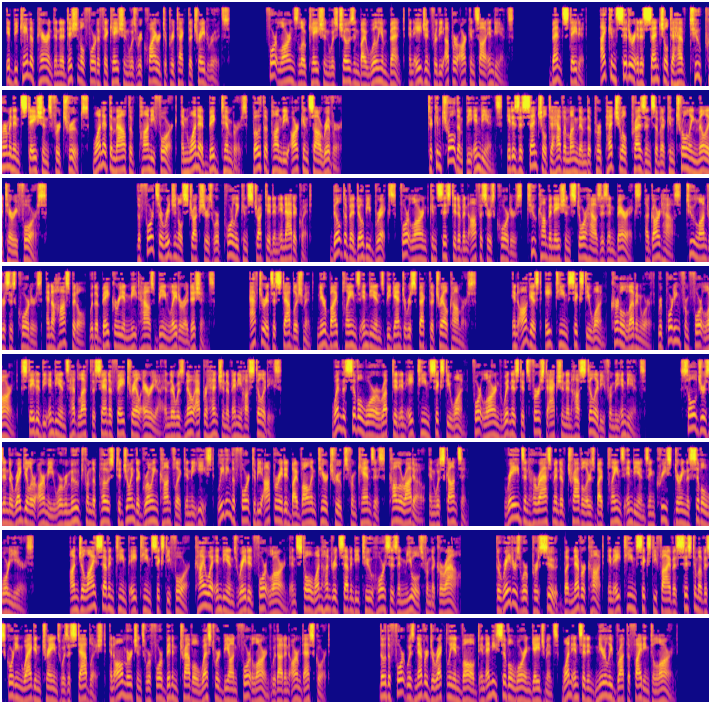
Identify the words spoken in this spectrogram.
It became apparent an additional fortification was required to protect the trade routes. Fort Larned's location was chosen by William Bent, an agent for the Upper Arkansas Indians. Bent stated, I consider it essential to have two permanent stations for troops, one at the mouth of Pawnee Fork, and one at Big Timbers, both upon the Arkansas River. To control them the Indians, it is essential to have among them the perpetual presence of a controlling military force. The fort's original structures were poorly constructed and inadequate. Built of adobe bricks, Fort Larned consisted of an officer's quarters, two combination storehouses and barracks, a guardhouse, two laundresses' quarters, and a hospital, with a bakery and meat house being later additions. After its establishment, nearby Plains Indians began to respect the trail commerce. In August, 1861, Colonel Leavenworth, reporting from Fort Larned, stated the Indians had left the Santa Fe Trail area and there was no apprehension of any hostilities. When the Civil War erupted in 1861, Fort Larned witnessed its first action and hostility from the Indians. Soldiers in the regular army were removed from the post to join the growing conflict in the east, leaving the fort to be operated by volunteer troops from Kansas, Colorado, and Wisconsin. Raids and harassment of travelers by Plains Indians increased during the Civil War years. On July 17, 1864, Kiowa Indians raided Fort Larned and stole 172 horses and mules from the corral. The raiders were pursued but never caught. In 1865, a system of escorting wagon trains was established, and all merchants were forbidden travel westward beyond Fort Larned without an armed escort. Though the fort was never directly involved in any Civil War engagements, one incident nearly brought the fighting to Larned.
